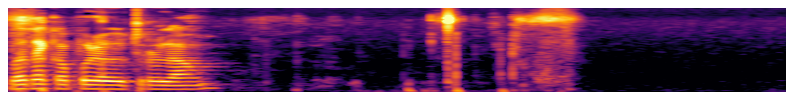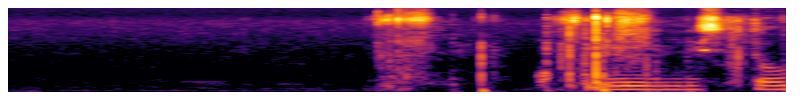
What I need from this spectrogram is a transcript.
voy a atacar por el otro lado. En esto.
